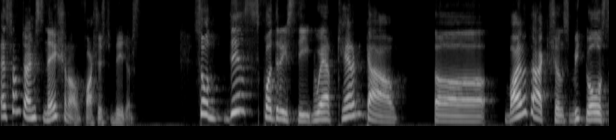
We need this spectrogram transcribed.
and sometimes national fascist leaders. So these squadristi were carrying out uh, violent actions because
